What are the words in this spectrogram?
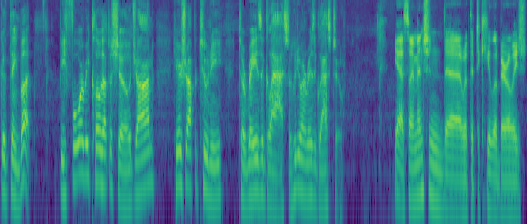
good thing. But before we close out the show, John, here's your opportunity to raise a glass. So who do you want to raise a glass to? Yeah, so I mentioned uh, with the tequila barrel aged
